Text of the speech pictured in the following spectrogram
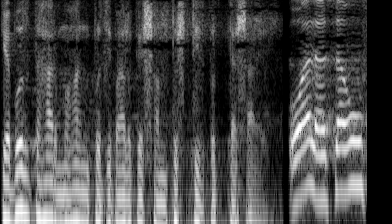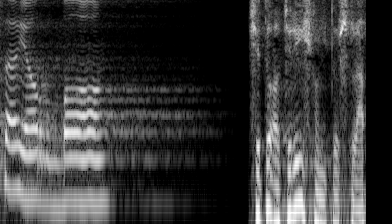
কেবল তাহার মহান প্রতিপালকের সন্তুষ্টির প্রত্যাশায়। ولسوف يرضى সে তো অচিরেই সন্তোষ লাভ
